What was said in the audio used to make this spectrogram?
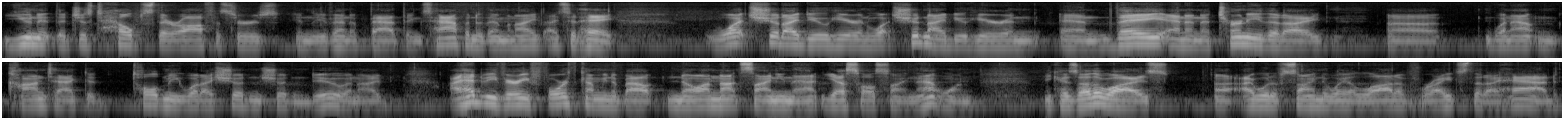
unit that just helps their officers in the event of bad things happen to them. And I, I said, hey, what should I do here and what shouldn't I do here? And and they and an attorney that I uh, went out and contacted told me what I should and shouldn't do. And I I had to be very forthcoming about no, I'm not signing that. Yes, I'll sign that one, because otherwise uh, I would have signed away a lot of rights that I had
